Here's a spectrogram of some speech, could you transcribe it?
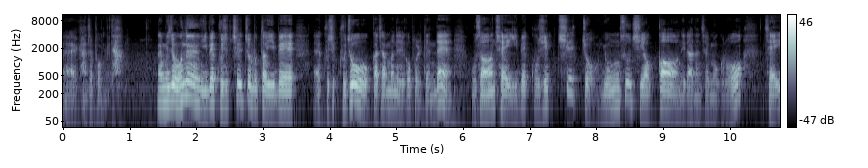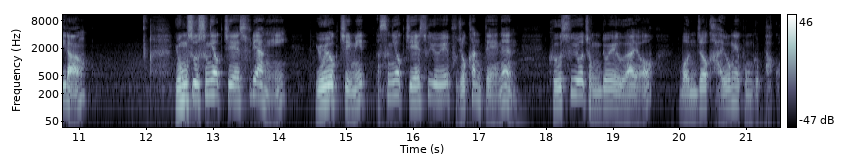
에, 가져봅니다. 그럼 이제 오늘 297조부터 299조까지 한번 읽어볼 텐데 우선 제 297조 용수 지역권이라는 제목으로 제 1항 용수 승역지의 수량이 요역지 및 승역지의 수요에 부족한 때에는 그 수요 정도에 의하여 먼저 가용에 공급하고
